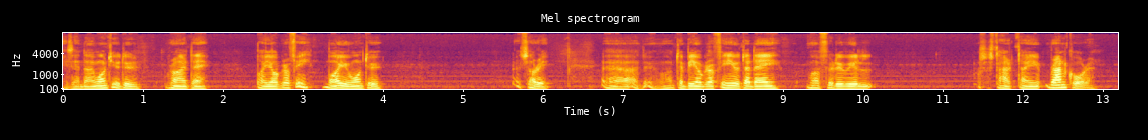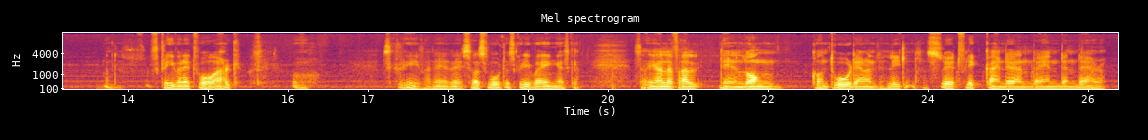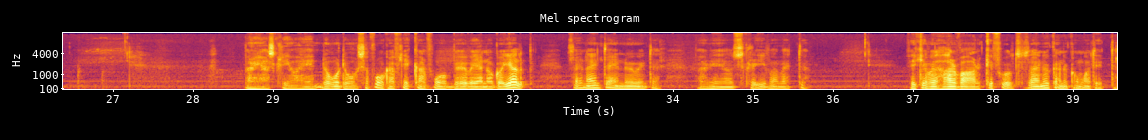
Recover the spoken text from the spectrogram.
he said, I want you to write a biography. Why you want to, sorry, uh, want en biografi utav dig, varför du vill starta i brandkåren. Skriva det två ark. Oh, skriva det, det är så svårt att skriva engelska. Så i alla fall, det är en lång kontor där en liten söt flicka i den andra änden där. Började skriva då och då så frågar flickan, får, behöver jag någon hjälp? Så nej, inte ännu inte. Började jag skriva, vet du. Fick jag väl halva arket fullt, så sa jag, nu kan du komma och titta.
